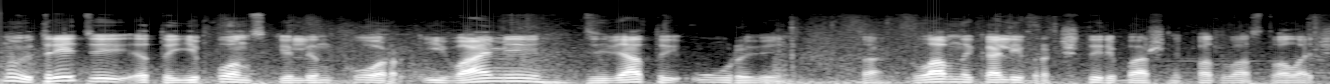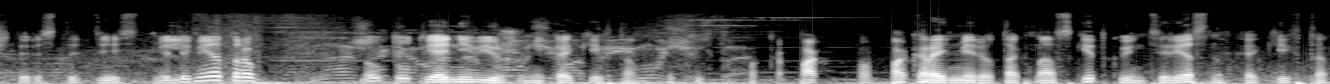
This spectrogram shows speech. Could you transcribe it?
Ну и третий, это японский линкор Ивами, девятый уровень. Так, главный калибр 4 башни по 2 ствола 410 миллиметров. Ну, тут я не вижу никаких там, по, по, по крайней мере, вот так на скидку, интересных каких-то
